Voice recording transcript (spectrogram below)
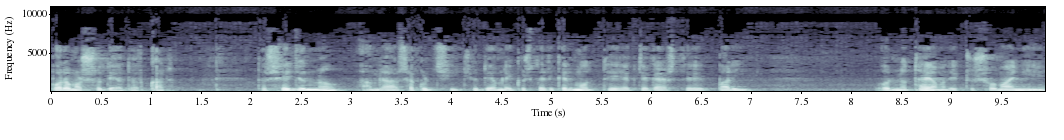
পরামর্শ দেওয়া দরকার। তো সেই জন্য আমরা আশা করছি যদি আমরা একুশ তারিখের মধ্যে এক জায়গায় আসতে পারি, অন্যথায় আমাদের একটু সময় নিয়ে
